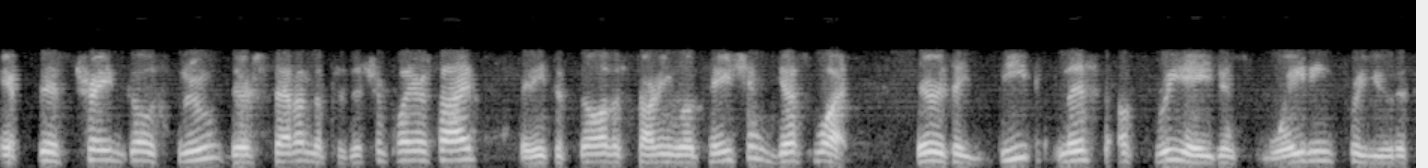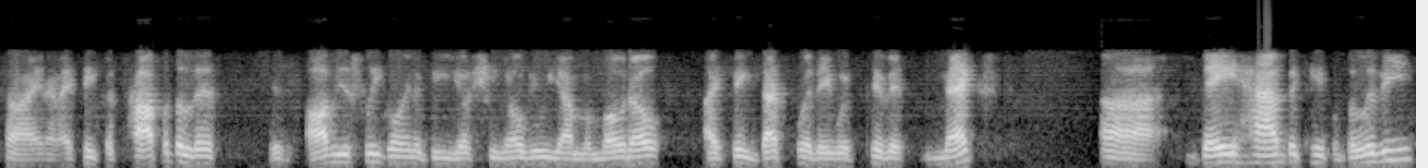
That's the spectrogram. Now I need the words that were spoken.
if this trade goes through, they're set on the position player side. They need to fill out a starting rotation. Guess what? There is a deep list of free agents waiting for you to sign, and I think the top of the list is obviously going to be Yoshinobu Yamamoto. I think that's where they would pivot next. Uh, they have the capability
